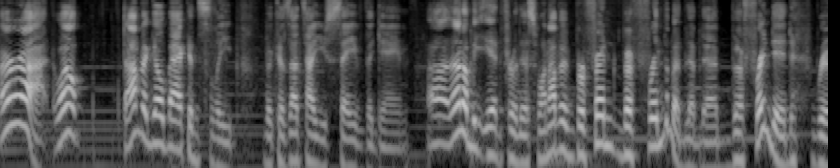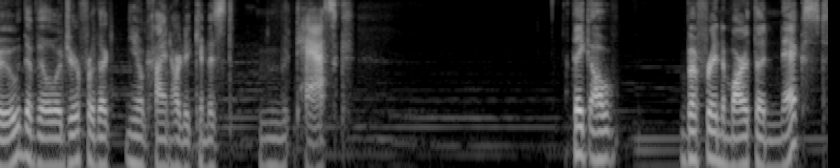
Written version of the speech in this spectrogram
Alright, well, time to go back and sleep, because that's how you save the game. Uh, that'll be it for this one. I've befriend, befriend, blah, blah, blah, befriended Rue, the villager, for the, you know, kind-hearted chemist task. I think I'll befriend Martha next,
